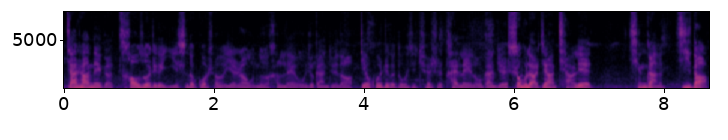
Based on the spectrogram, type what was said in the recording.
加上那个操作这个仪式的过程也让我弄得很累，我就感觉到结婚这个东西确实太累了，我感觉受不了这样强烈情感的激荡。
